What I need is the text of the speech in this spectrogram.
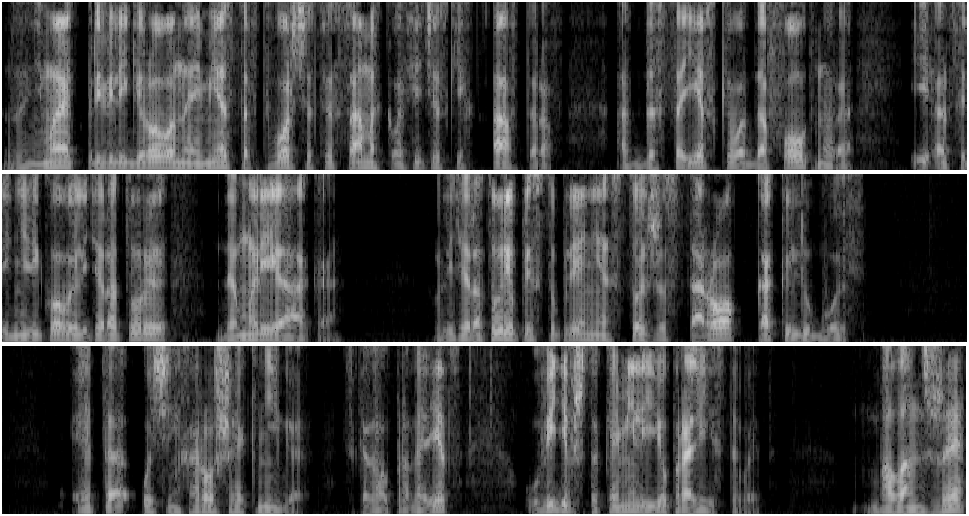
занимают привилегированное место в творчестве самых классических авторов, от Достоевского до Фолкнера и от средневековой литературы до Мариака. В литературе преступление столь же старо, как и любовь. «Это очень хорошая книга», — сказал продавец, увидев, что Камиль ее пролистывает. Баланже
